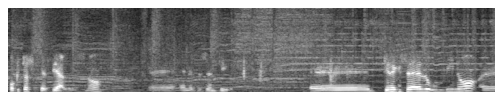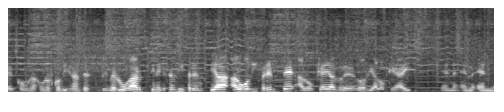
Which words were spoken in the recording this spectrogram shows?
poquito especiales, ¿no? Eh, en ese sentido. Eh, tiene que ser un vino eh, con unos condicionantes, en primer lugar, tiene que ser diferenciar algo diferente a lo que hay alrededor y a lo que hay en,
